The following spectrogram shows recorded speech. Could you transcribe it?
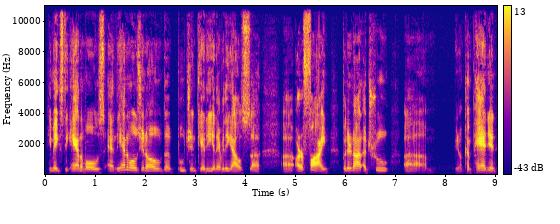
he makes the animals, and the animals, you know, the pooch and kitty and everything else, uh, uh, are fine, but they're not a true, um, you know, companion.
